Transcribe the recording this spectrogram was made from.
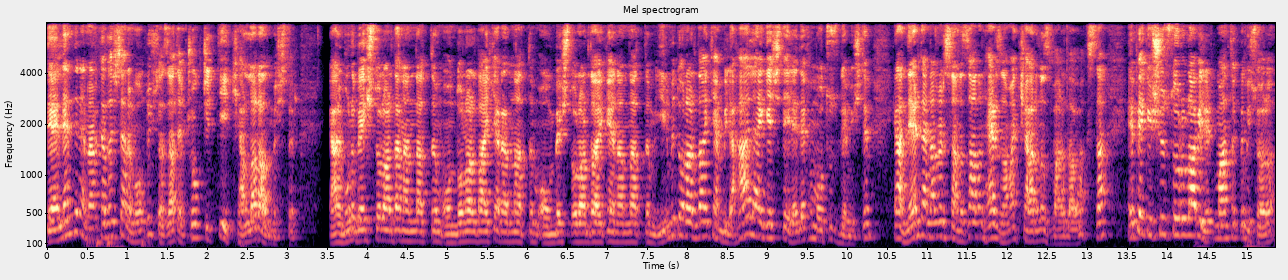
Değerlendiren arkadaşlarım olduysa zaten çok ciddi karlar almıştır. Yani bunu 5 dolardan anlattım, 10 dolardayken anlattım, 15 dolardayken anlattım, 20 dolardayken bile hala geç değil. Hedefim 30 demiştim. Ya nereden alırsanız alın her zaman karınız vardı Avax'ta. E peki şu sorulabilir, mantıklı bir soru.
